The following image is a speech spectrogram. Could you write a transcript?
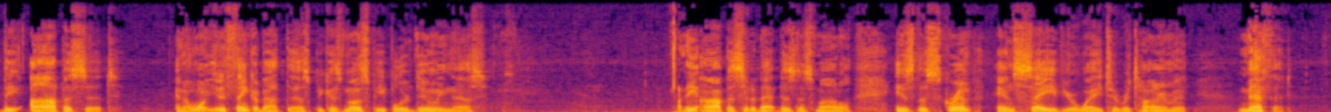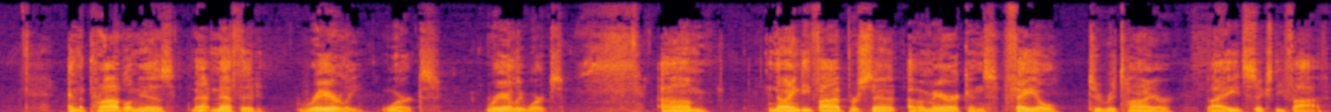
The opposite, and I want you to think about this because most people are doing this. The opposite of that business model is the scrimp and save your way to retirement method. And the problem is that method rarely works. Rarely works. Um, 95% of Americans fail to retire by age 65.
